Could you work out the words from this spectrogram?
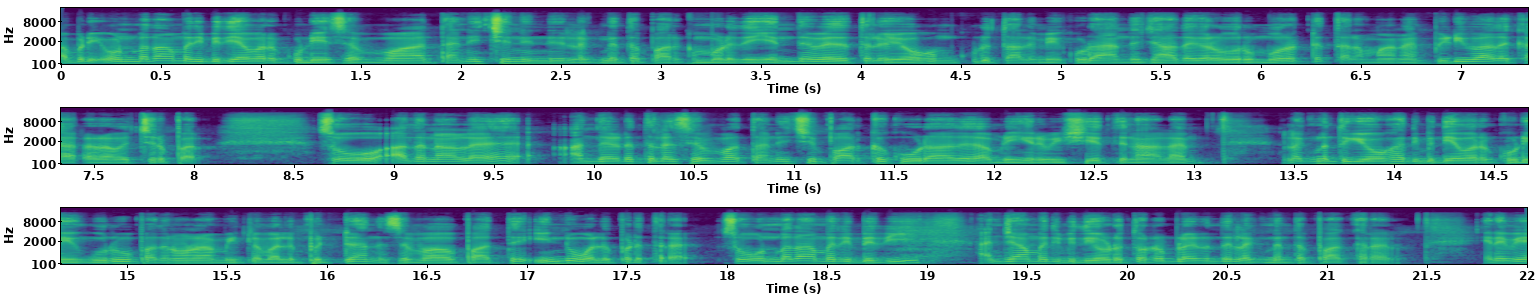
அப்படி ஒன்பதாம் அதிபதியாக வரக்கூடிய செவ்வாய் தனிச்சு நின்று லக்னத்தை பார்க்கும் பொழுது எந்த விதத்தில் யோகம் கொடுத்தாலுமே கூட அந்த ஜாதகர் ஒரு முரட்டுத்தனமான பிடிவாதக்காரராக வச்சுருப்பார். ஸோ அதனால் அந்த இடத்துல செவ்வாய் தனித்து பார்க்கக்கூடாது அப்படிங்கிற விஷயத்தினால லக்னத்துக்கு யோகாதிபதியாக வரக்கூடிய குரு பதினோராம் வீட்டில் வலுப்பட்டு அந்த செவ்வாவை பார்த்து இன்னும் வலுப்படுத்துகிறார் ஸோ ஒன்பதாம் அதிபதி அஞ்சாம் அதிபதியோட தொடர்பில் இருந்து லக்னத்தை பார்க்குறாரு. எனவே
